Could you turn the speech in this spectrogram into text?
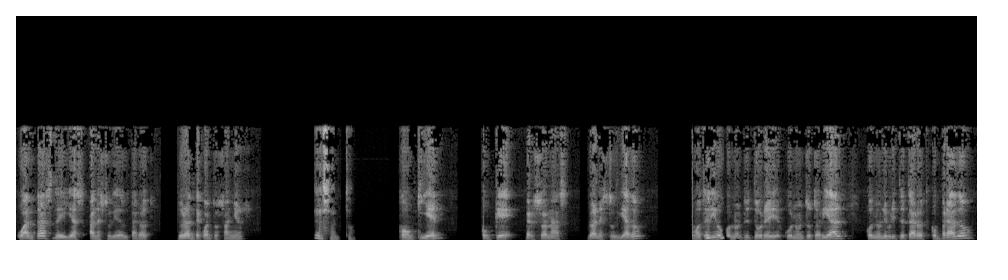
¿cuántas de ellas han estudiado el tarot? ¿Durante cuántos años? Exacto. ¿Con quién? ¿Con qué personas lo han estudiado? Como te digo, con un, tutorial, con un tutorial, con un librito de tarot comprado,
